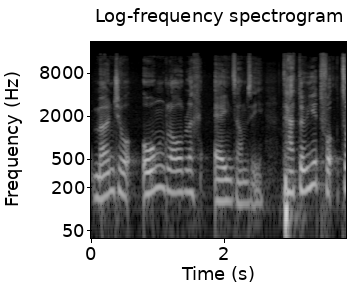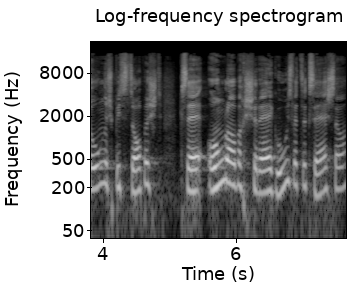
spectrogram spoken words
Menschen, die unglaublich einsam sind tätowiert von Zunge bis zu oberst, sehen unglaublich schräg aus, wenn du sie siehst. So.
